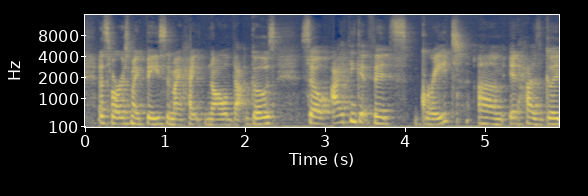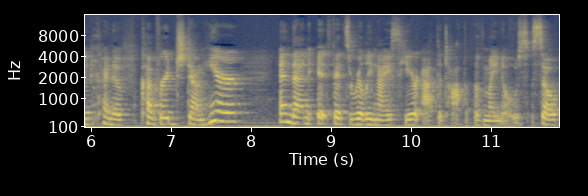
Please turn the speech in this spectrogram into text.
as far as my face and my height and all of that goes. So I think it fits great. Um, it has good kind of coverage down here and then it fits really nice here at the top of my nose. So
